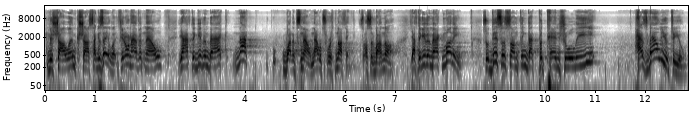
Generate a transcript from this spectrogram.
Mishalim Kshas Hagazela. If you don't have it now, you have to give him back not what it's now. Now it's worth nothing. It's Asr Bahana. You have to give him back money. So this is something that potentially has value to you.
